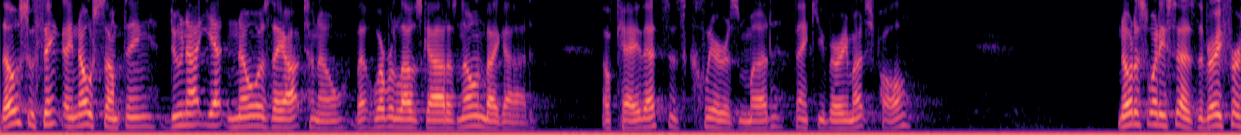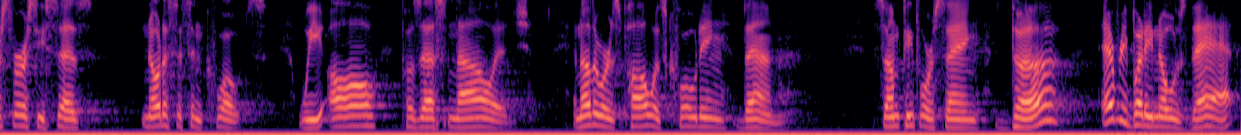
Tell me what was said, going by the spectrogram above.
Those who think they know something do not yet know as they ought to know, but whoever loves God is known by God." Okay, that's as clear as mud. Thank you very much, Paul. Notice what he says. The very first verse he says, notice it's in quotes. We all possess knowledge. In other words, Paul was quoting them. Some people were saying, duh, everybody knows that.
